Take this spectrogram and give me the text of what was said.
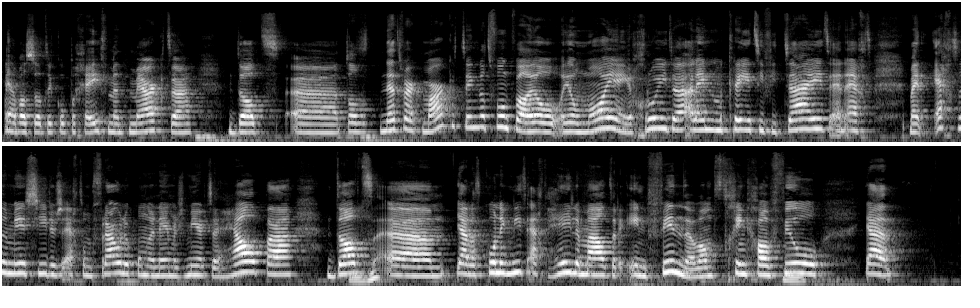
ja, was dat ik op een gegeven moment merkte dat, eh, dat het netwerkmarketing, dat vond ik wel heel, heel mooi en je groeide. Alleen mijn creativiteit en echt mijn echte missie, dus echt om vrouwelijke ondernemers meer te helpen, dat, ehm, ja, dat kon ik niet echt helemaal erin vinden. Want het ging gewoon veel, ja,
